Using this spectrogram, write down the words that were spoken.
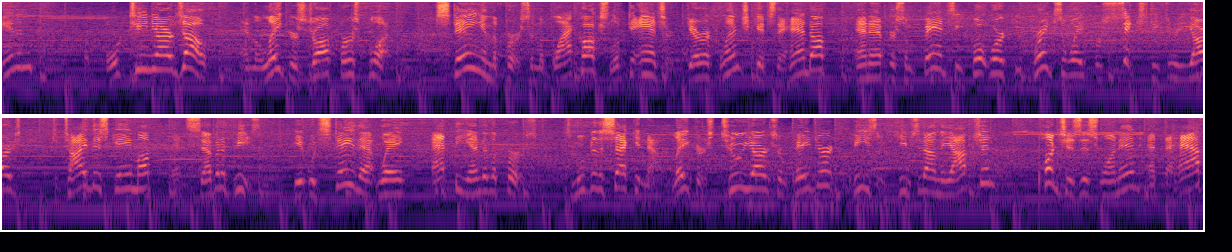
in from 14 yards out, and the Lakers draw first blood. Staying in the first, and the Blackhawks look to answer. Derek Lynch gets the handoff, and after some fancy footwork, he breaks away for 63 yards to tie this game up at seven apiece. It would stay that way at the end of the first. Let's move to the second now. Lakers two yards from pay dirt. Beasley keeps it on the option, punches this one in at the half.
